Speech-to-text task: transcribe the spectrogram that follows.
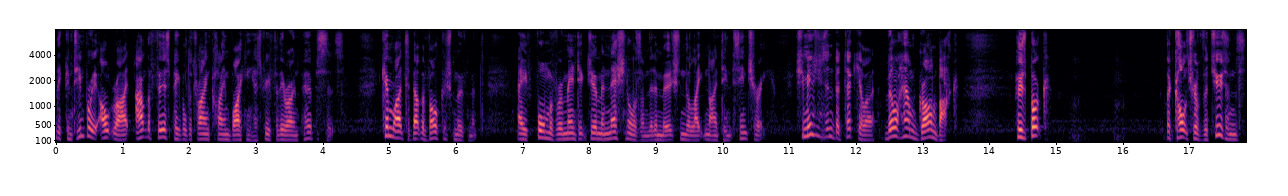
the contemporary alt-right aren't the first people to try and claim Viking history for their own purposes. Kim writes about the Völkisch movement, a form of romantic German nationalism that emerged in the late 19th century. She mentions in particular Vilhelm Grønbech, whose book, The Culture of the Teutons,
